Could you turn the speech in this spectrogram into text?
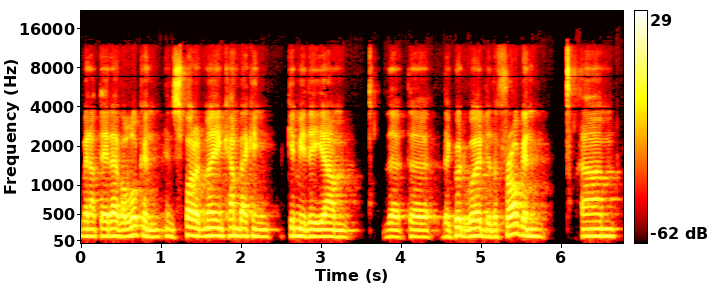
went up there to have a look and, and spotted me and come back and give me the um, the, the the good word to the frog. And um,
